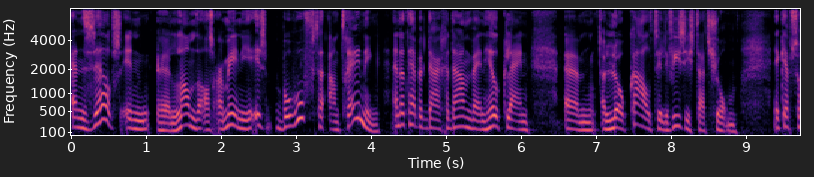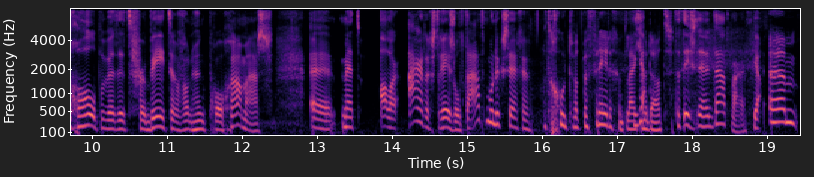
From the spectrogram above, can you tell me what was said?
En zelfs in uh, landen als Armenië is behoefte aan training. En dat heb ik daar gedaan bij een heel klein um, lokaal televisiestation. Ik heb ze geholpen met het verbeteren van hun programma's. Uh, met alleraardigst resultaat, moet ik zeggen. Wat goed, wat bevredigend lijkt ja, me dat. dat is inderdaad waar, ja. Um,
